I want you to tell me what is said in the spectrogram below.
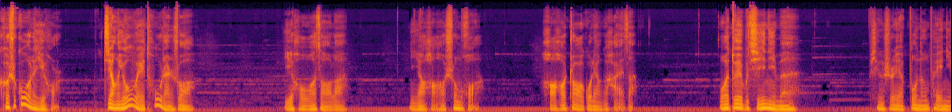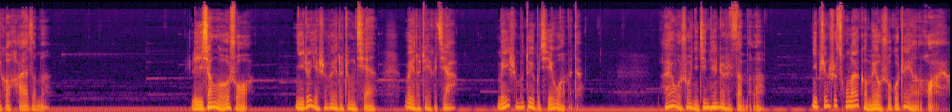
可是过了一会儿，蒋有伟突然说：“以后我走了，你要好好生活，好好照顾两个孩子。我对不起你们，平时也不能陪你和孩子们。李香娥说：“你这也是为了挣钱，为了这个家，没什么对不起我们的。”哎，我说你今天这是怎么了？你平时从来可没有说过这样的话呀。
